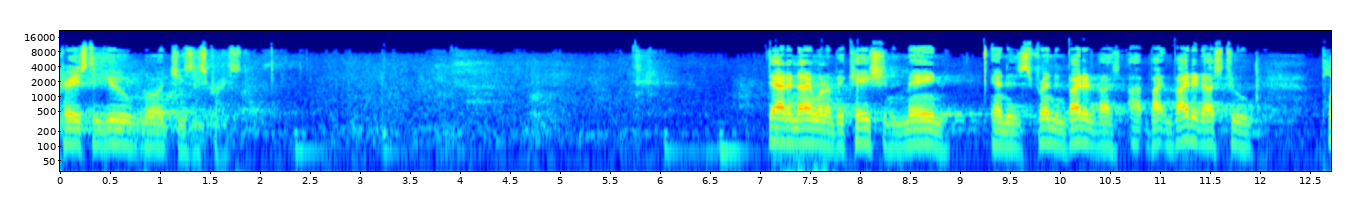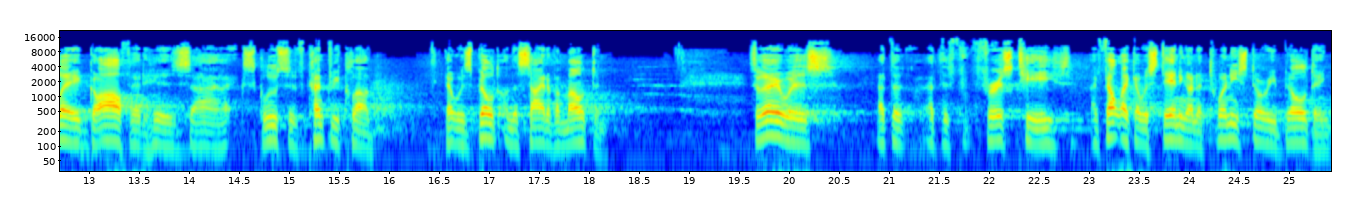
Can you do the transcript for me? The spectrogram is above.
Praise to you, Lord Jesus Christ. Dad and I went on vacation in Maine, and his friend invited us, uh, invited us to play golf at his uh, exclusive country club that was built on the side of a mountain. So there I was at the, at the first tee. I felt like I was standing on a 20 story building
